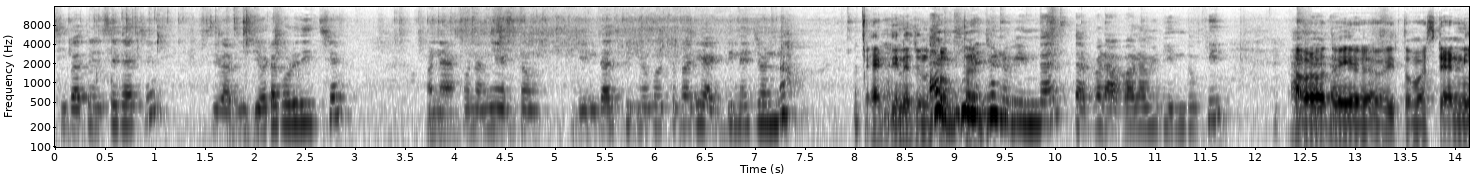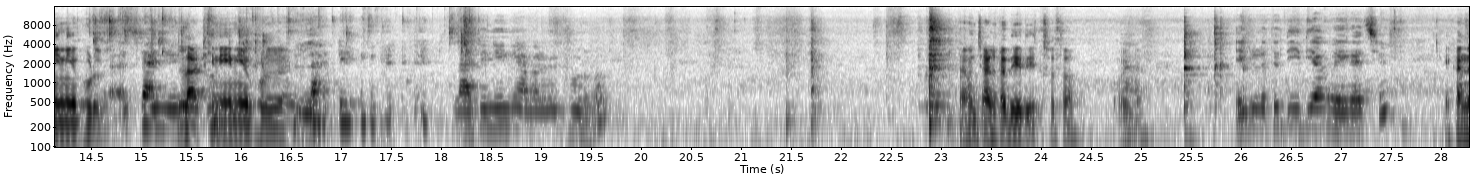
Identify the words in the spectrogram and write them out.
শিবা তো এসে গেছে শিবা ভিডিওটা করে দিচ্ছে। মানে এখন আমি একদম বিন্দাস ভিডিও করতে পারি একদিনের জন্য। একদিনের জন্য একদিনের জন্য বিন্দাস তারপর আবার আমি দিন দুঃখী আবার তুমি ওই তোমার স্ট্যান্ড নিয়ে নিয়ে ঘুরবে। স্ট্যান্ড লাঠি নিয়ে নিয়ে ঘুরবে। লাঠি লাঠি নিয়ে নিয়ে আবার আমি ঘুরবো। এখন চালটা দিয়ে দিচ্ছ তো? ওইটা। এগুলোতে দিয়ে দেওয়া হয়ে গেছে। এখানে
